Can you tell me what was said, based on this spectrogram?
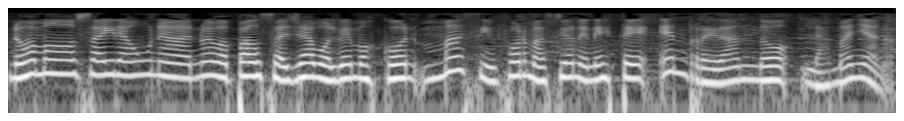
Nos vamos a ir a una nueva pausa, ya volvemos con más información en este Enredando las Mañanas.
